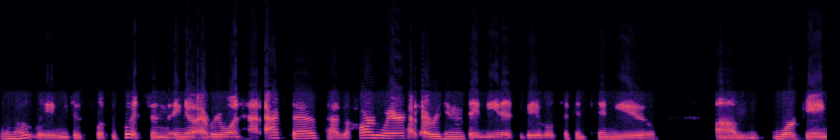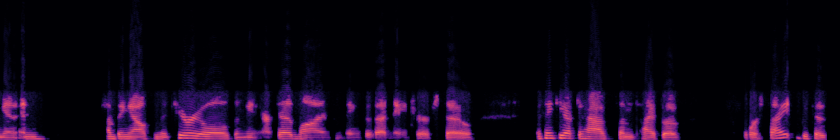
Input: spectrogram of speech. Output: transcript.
remotely. We just flipped the switch and, you know, everyone had access, had the hardware, had everything that they needed to be able to continue um, working and, and pumping out the materials and meeting our deadlines and things of that nature. So I think you have to have some type of foresight because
